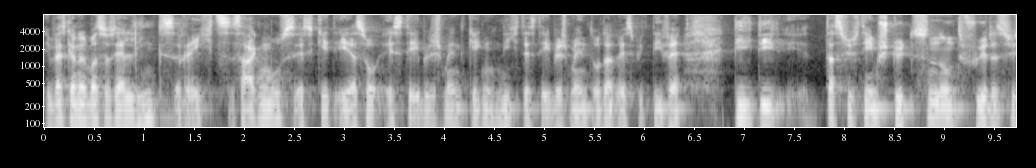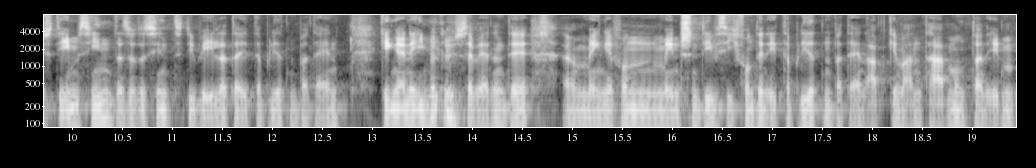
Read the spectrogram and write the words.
ich weiß gar nicht, ob man so sehr links-rechts sagen muss. Es geht eher so Establishment gegen Nicht-Establishment oder respektive die, die das System stützen und für das System sind. Also das sind die Wähler der etablierten Parteien gegen eine immer größer werdende äh, Menge von Menschen, die sich von den etablierten Parteien abgewandt haben und dann eben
